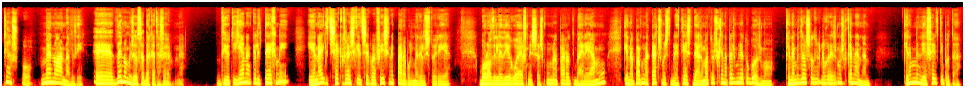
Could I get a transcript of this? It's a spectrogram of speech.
τι να σου πω, μένω άναυδη. Ε, δεν νομίζω ότι θα τα καταφέρουν. Διότι για έναν καλλιτέχνη η ανάγκη της έκφρασης και της επαφής είναι πάρα πολύ μεγάλη ιστορία. Μπορώ δηλαδή εγώ έφνεσα, ας πούμε, να πάρω την παρέα μου και να πάμε να κάτσουμε στην πλατεία συντάγματος και να παίζουμε για τον κόσμο. Και να μην δώσω λογαριασμό σε κανέναν. Και να μην με ενδιαφέρει τίποτα.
